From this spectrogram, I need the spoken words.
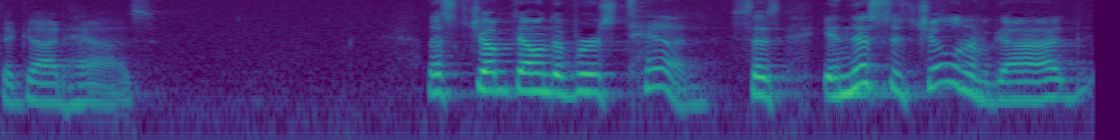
that God has. Let's jump down to verse 10. It says, In this the children of God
